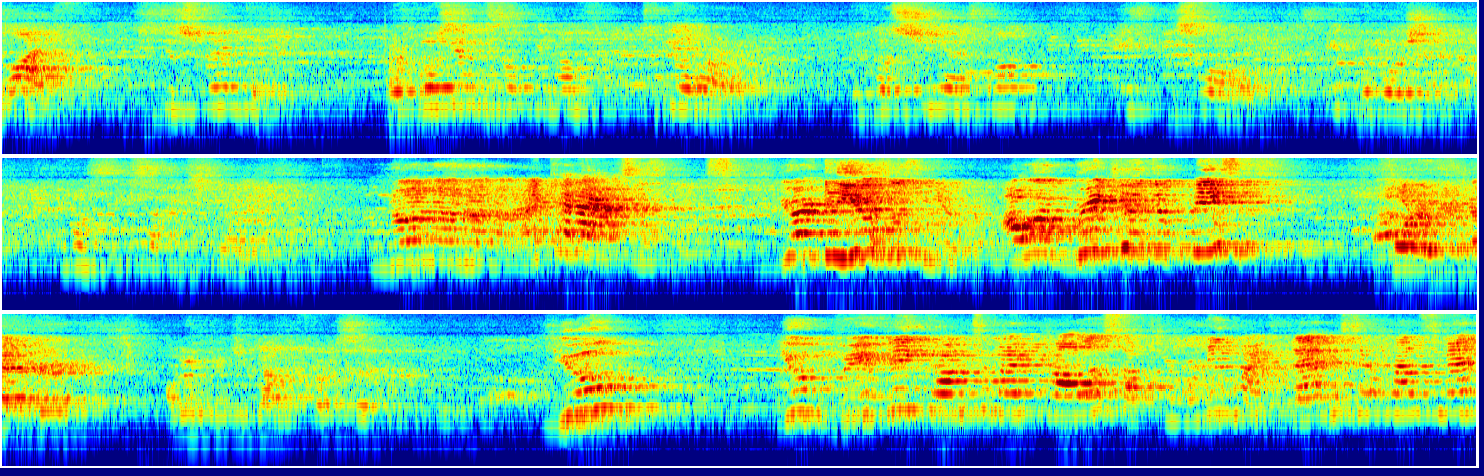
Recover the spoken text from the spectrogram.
She just fainted. Her potion is not enough to kill her because she has not ate the swallow, ate the potion. You must exactly swallow it. No, no, no, no, I cannot access this. You are the useless mirror. I will break you into pieces. Before you better, I will break you down first. sir. You? You bravely come to my palace after ruining my plan, Mr. Huntsman?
